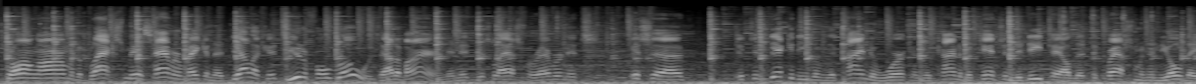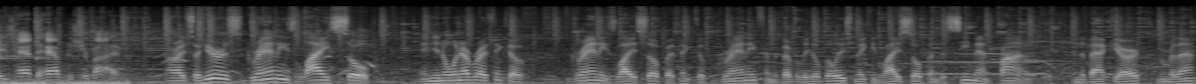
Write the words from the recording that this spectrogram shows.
strong arm and a blacksmith's hammer making a delicate, beautiful rose out of iron, and it just lasts forever. And it's it's uh, it's indicative of the kind of work and the kind of attention to detail that the craftsmen in the old days had to have to survive. All right, so here's Granny's Lye Soap. And you know, whenever I think of Granny's Lye Soap, I think of Granny from the Beverly Hillbillies making lye soap in the cement pond in the backyard. Remember that?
